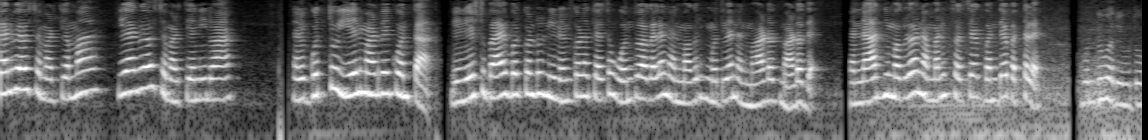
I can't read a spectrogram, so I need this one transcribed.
ಏನು ವ್ಯವಸ್ಥೆ ಮಾಡ್ತೀಯಮ್ಮ ಏನು ವ್ಯವಸ್ಥೆ ಮಾಡ್ತೀಯ ನೀನು? ನನಗೆ ಗೊತ್ತು ಏನು ಮಾಡಬೇಕು ಅಂತ. ನೀನು ಎಷ್ಟು ಬಾಯಿ ಬರ್ಕೊಂಡ್ರು ನೀನು ಅನ್ಕೊಳ್ಳೋ ಕೆಲಸ ಒಂದು ಆಗಲ್ಲ. ನನ್ನ ಮಗನಿಗೆ ಮದುವೆ, ನಾನು ಮಾಡೋದು ಮಾಡೋದೆ. ನನ್ನ ಆದ್ನಿ ಮಗಳು ನಮ್ಮ ಮನೆಗೆ ಸಸ್ಯಾಗಿ ಬಂದೇ ಬರ್ತಾಳೆ ಮುಂದುವರಿಯುವುದು.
